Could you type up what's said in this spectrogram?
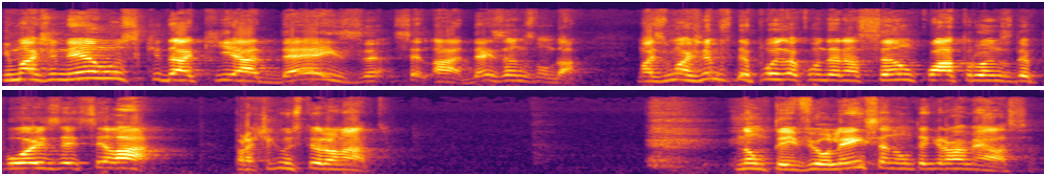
Imaginemos que daqui a 10 anos, sei lá, 10 anos não dá, mas imaginemos que depois da condenação, 4 anos depois, aí, sei lá, pratica um estelionato. Não tem violência, não tem grave ameaça.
